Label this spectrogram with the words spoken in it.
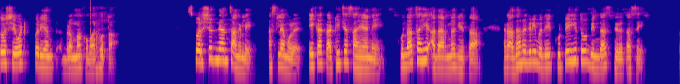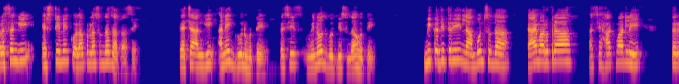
तो शेवटपर्यंत ब्रह्माकुमार होता. स्पर्शज्ञान चांगले असल्यामुळे एका काठीच्या सहाय्याने कुणाचाही आधार न घेता राधानगरीमध्ये कुठेही तो बिंदास फिरत असे. प्रसंगी एस टीने कोल्हापूरला सुद्धा जात असे. त्याच्या अंगी अनेक गुण होते तशीच विनोद बुद्धी सुद्धा होती. मी कधीतरी लांबून सुद्धा काय मारुत्रा अशी हाक मारली तर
